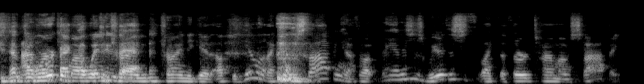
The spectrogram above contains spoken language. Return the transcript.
You have to I'm work working my way trying that. trying to get up the hill, and I kept stopping. And I thought, man, this is weird. This is like the third time I'm stopping.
